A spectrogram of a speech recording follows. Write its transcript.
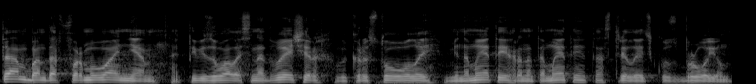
Там бандформування активізувалося надвечір, використовували міномети, гранатомети та стрілецьку зброю.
